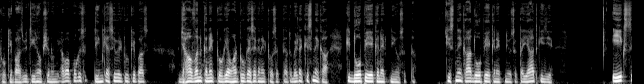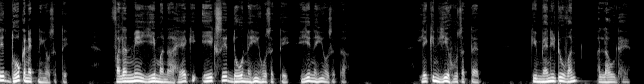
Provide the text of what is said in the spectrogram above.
टू के पास भी तीन ऑप्शन होंगे। अब आप कहोगे, सर, तीन कैसे हुए टू के पास? जहाँ वन कनेक्ट हो गया, वहाँ टू कैसे कनेक्ट हो सकता है? तो बेटा, किसने कहा कि दो पे ए कनेक्ट नहीं हो सकता? किसने कहा दो पे ए कनेक्ट नहीं हो सकता? याद कीजिए, एक से दो कनेक्ट नहीं हो सकते। फलन में ये मना है कि एक से दो नहीं हो सकते। ये नहीं हो सकता। लेकिन ये हो सकता है कि मैनी टू वन अलाउड है।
